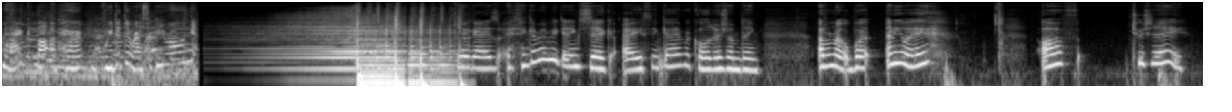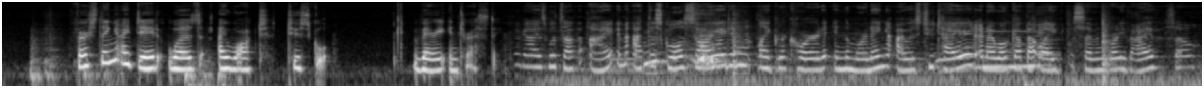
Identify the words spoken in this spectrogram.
ec, but apparently we did the recipe wrong. Yo guys, I think I might be getting sick. I think I have a cold or something. I don't know, but anyway, off to today. First thing I did was I walked to school. Very interesting. Hey guys, what's up? I am at the school. Sorry I didn't like record in the morning. I was too tired and I woke up at like 7:45. So,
